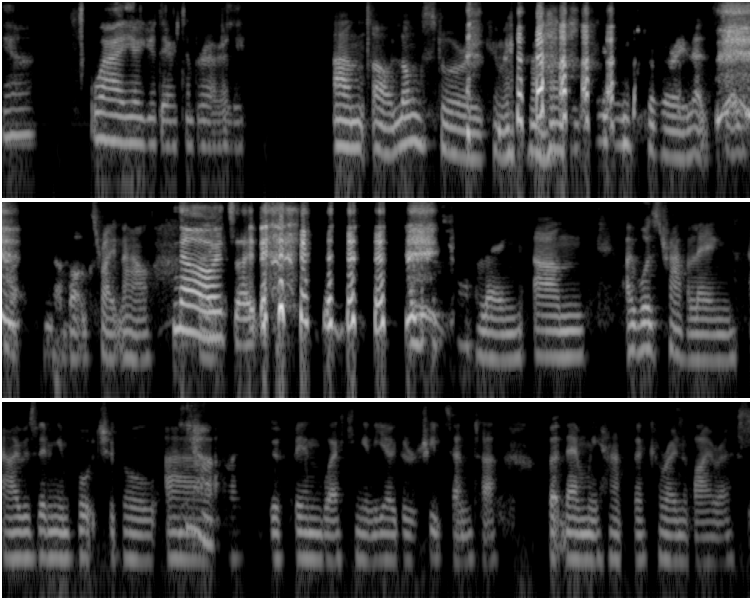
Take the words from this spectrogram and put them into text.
yeah why are you there temporarily Um, oh, long story, Camila. long story. Let's, let's in that box right now. no So- it's I was traveling. Um, I was traveling. I was living in Portugal. Uh, Yeah. I have been working in a yoga retreat center, but then we had the coronavirus.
